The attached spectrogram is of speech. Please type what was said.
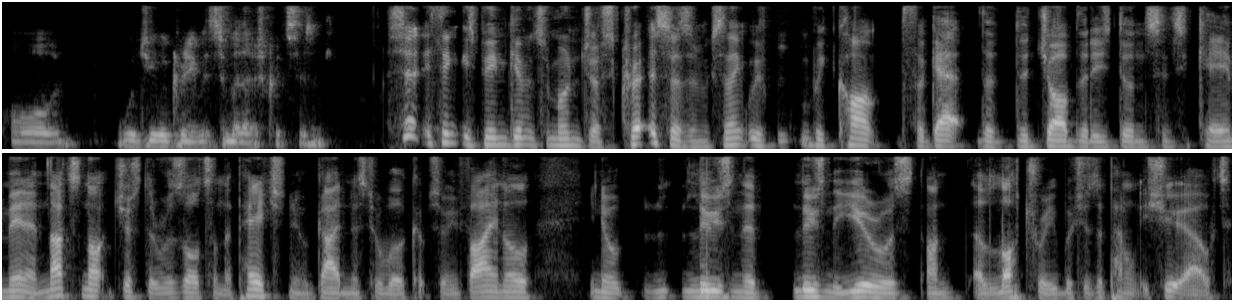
or would you agree with some of those criticisms? I certainly think he's been given some unjust criticism because I think we we can't forget the the job that he's done since he came in, and that's not just the results on the pitch. You know, guiding us to a World Cup semi final, you know, losing the losing the Euros on a lottery, which is a penalty shootout,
